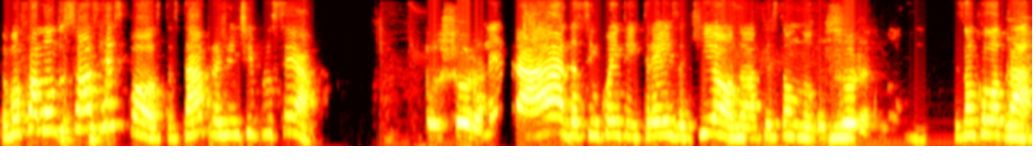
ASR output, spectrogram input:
Eu vou falando só as respostas, tá? Pra gente ir pro CA. Professora, A A da 53 aqui, ó, na questão no, no- professora, vocês vão colocar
